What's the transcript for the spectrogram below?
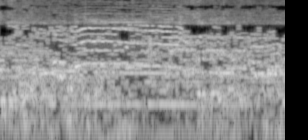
Thank you.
